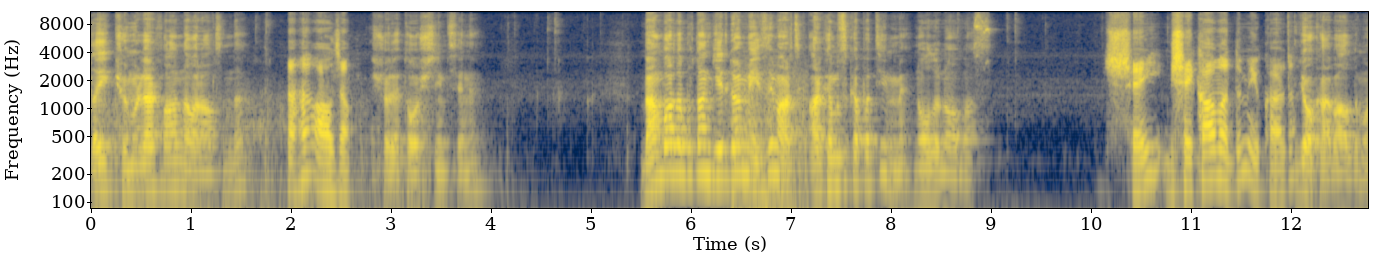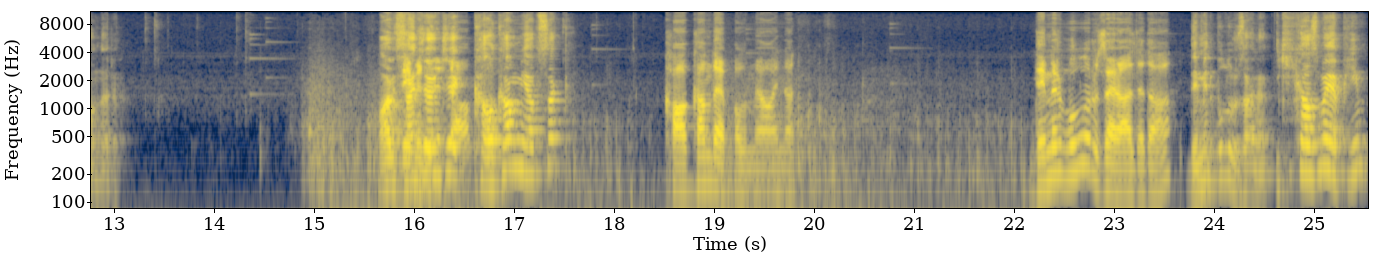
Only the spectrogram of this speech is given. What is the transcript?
Dayı kömürler falan da var altında. Aha alacağım. Şöyle torçlayayım seni. Ben bu arada buradan geri dönmeyiz değil mi artık? Arkamızı kapatayım mı? Ne olur ne olmaz. Şey bir şey kalmadı değil mi yukarıda? Yok abi aldım onları. Abi sence Demirleri de önce al. kalkan mı yapsak? Kalkan da yapalım ya aynen. Demir buluruz herhalde daha. Demir buluruz aynen. İki kazma yapayım.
